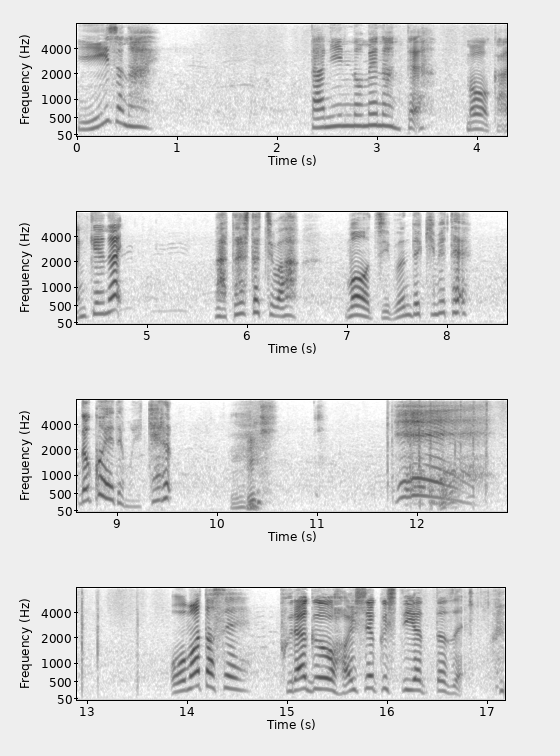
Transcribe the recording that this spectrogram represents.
いいじゃない。他人の目なんてもう関係ない。私たちはもう自分で決めてどこへでも行ける。お待たせ。プラグを拝借してやったぜ。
